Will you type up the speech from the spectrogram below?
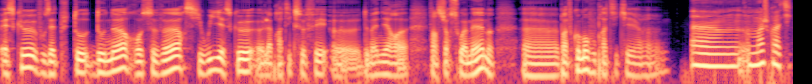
est-ce que vous êtes plutôt donneur, receveur? Si oui, est-ce que euh, la pratique se fait euh, de manière, euh, enfin sur soi-même? Euh, Bref, comment vous pratiquez euh? Euh, moi, je pratique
